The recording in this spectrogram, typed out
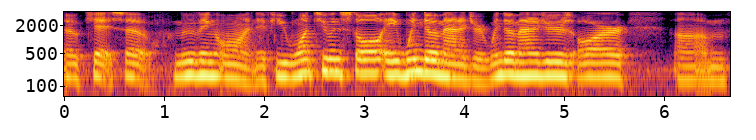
Okay, so moving on. If you want to install a window manager, window managers are um,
